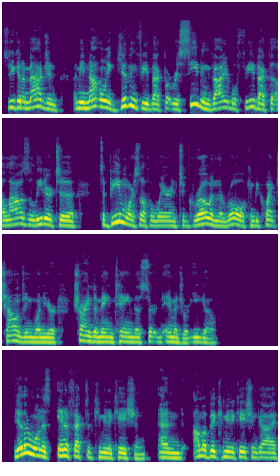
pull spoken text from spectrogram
So you can imagine, I mean, not only giving feedback, but receiving valuable feedback that allows the leader to, to be more self-aware and to grow in the role can be quite challenging when you're trying to maintain this certain image or ego. The other one is ineffective communication. And I'm a big communication guy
